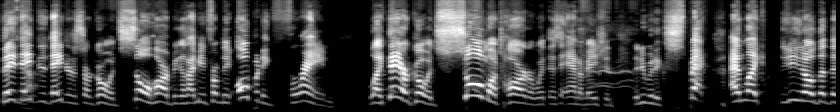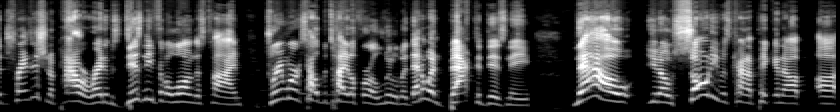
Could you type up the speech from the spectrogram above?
they they yeah. they just are going so hard because I mean from the opening frame like they are going so much harder with this animation than you would expect. And like, you know, the, the transition of power, right? It was Disney for the longest time. DreamWorks held the title for a little bit. Then it went back to Disney. now, you know, Sony was kind of picking up, uh,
